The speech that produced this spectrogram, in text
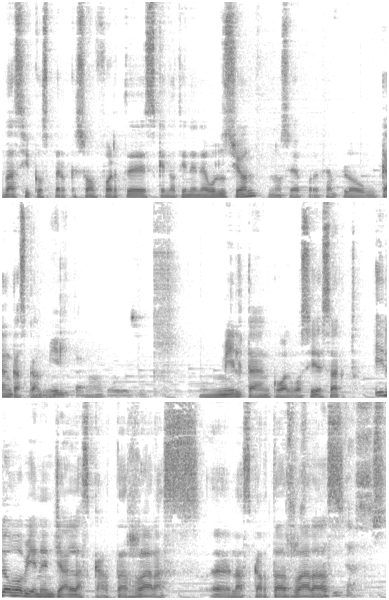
básicos, pero que son fuertes, que no tienen evolución. No sé, por ejemplo, un Kangaskhan. Milta, ¿no? un Miltank o algo así, exacto. Y luego vienen ya las cartas raras. Eh, las cartas raras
